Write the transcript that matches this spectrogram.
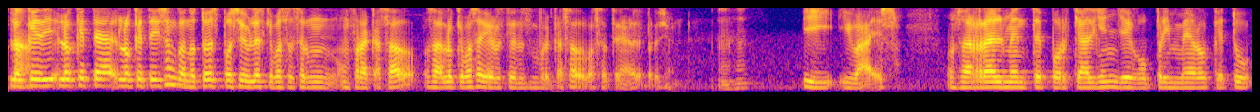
Lo, que, lo, que te, lo que te dicen cuando todo es posible es que vas a ser un, fracasado. O sea, lo que vas a llegar es que eres un fracasado, vas a tener depresión. y, y va eso. O sea, realmente porque alguien llegó primero que tú.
